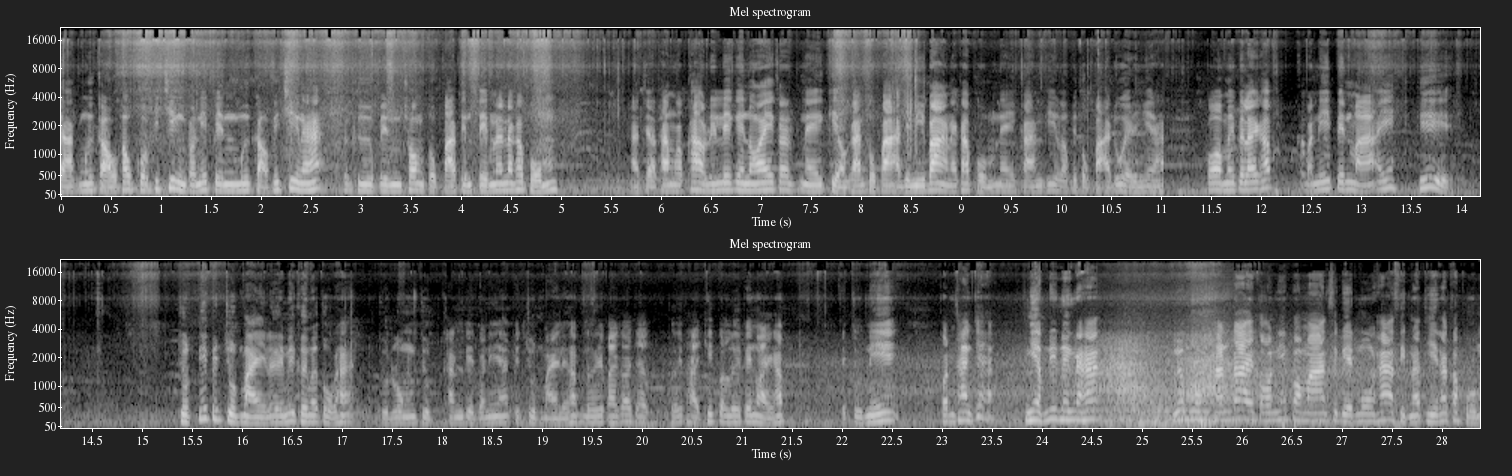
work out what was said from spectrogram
จากมือเก่าเข้าครัวฟิชชิ่งตอนนี้เป็นมือเก่าฟิชชิ่งนะฮะก็คือเป็นช่องตกปลาเต็มๆแล้วนะครับ ผม อาจจะทำกับข้าวเล็กๆน้อยๆก็ในเกี่ยวกับการตกปลาอาจจะมีบ้างนะครับ ผมในการที่เราไปตกปลาด้วยอย่างเงี้ยนะฮะก็ไม่เป็นไรครับ วันนี้เป็นหมายที่ จุดนี้เป็นจุดใหม่เลยไม่เคยมาตกฮะจุดลงจุดคันเด็ดวันนี้ฮะเป็นจุดใหม่เลยครับ เลยไปก็จะเคยถ่ายคลิปก็เลยไปหน่อยครับ แต่จุดนี้ค่อนข้างจะเงียบนิดนึงนะฮะ เริ่มลงคันได้ตอนนี้ประมาณ 11โมง50 นาทีนะครับผม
